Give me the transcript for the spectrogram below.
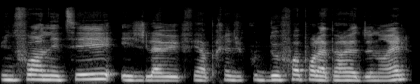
une fois en été et je l'avais fait après, du coup, deux fois pour la période de Noël.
